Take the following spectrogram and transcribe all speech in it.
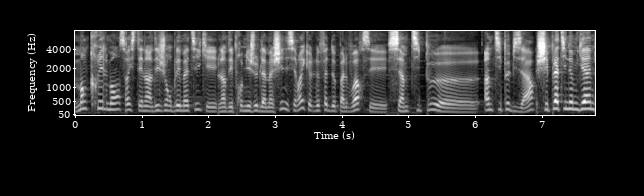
manque cruellement. C'est vrai que c'était l'un des jeux emblématiques et l'un des premiers jeux de la machine. Et c'est vrai que le fait de pas le voir, c'est un petit peu un petit peu bizarre. Chez Platinum Games,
